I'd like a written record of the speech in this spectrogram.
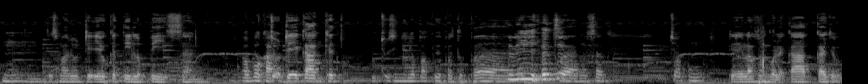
Mm-mm. terus mari dek yo ketilep pisan Apa kak? cuk dek kaget cuk sini lep aku ya batu bara Iya, Cuk. bangsat cuk aku dek langsung golek kakak cuk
